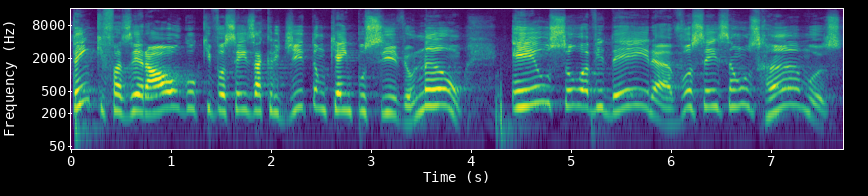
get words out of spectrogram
têm que fazer algo que vocês acreditam que é impossível. Não, eu sou a videira, vocês são os ramos.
